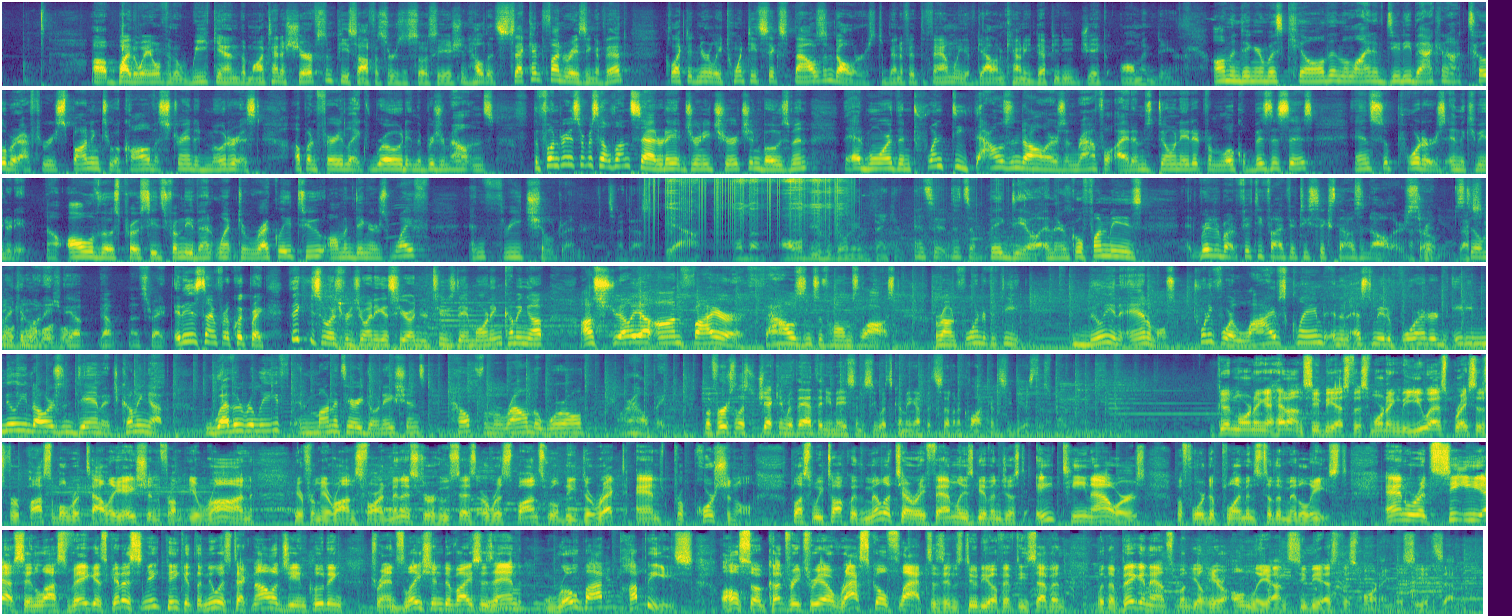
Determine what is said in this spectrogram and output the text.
Uh, by the way, over the weekend, the Montana Sheriffs and Peace Officers Association held its second fundraising event, collected nearly $26,000 to benefit the family of Gallatin County Deputy Jake Allmendinger. Allmendinger was killed in the line of duty back in October after responding to a call of a stranded motorist up on Fairy Lake Road in the Bridger Mountains. The fundraiser was held on Saturday at Journey Church in Bozeman. They had more than $20,000 in raffle items donated from local businesses and supporters in the community. Now, all of those proceeds from the event went directly to Allmendinger's wife and three children. That's fantastic. Yeah. Well done. All of you who donated, thank you. It's a, it's a big deal. And their GoFundMe is rated about $55,000, $56,000. So. Still still making money. well. Yep, yep, that's right. It is time for a quick break. Thank you so much for joining us here on your Tuesday morning. Coming up, Australia on fire. Thousands of homes lost. Around 450 million animals, 24 lives claimed, and an estimated $480 million in damage. Coming up, weather relief and monetary donations, help from around the world are helping. But first, let's check in with Anthony Mason to see what's coming up at 7 o'clock on CBS this morning. Good morning. Ahead on CBS this morning, the U.S. braces for possible retaliation from Iran. Hear from Iran's foreign minister who says a response will be direct and proportional. Plus, we talk with military families given just 18 hours before deployments to the Middle East. And we're at CES in Las Vegas. Get a sneak peek at the newest technology, including translation devices and robot puppies. Also, country trio Rascal Flatts is in Studio 57 with a big announcement you'll hear only on CBS this morning. We'll see you at 7.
